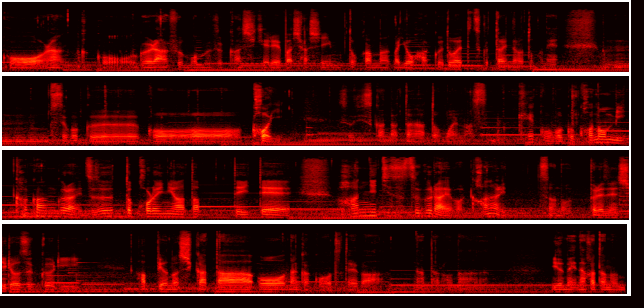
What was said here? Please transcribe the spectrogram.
構なんかこうグラフも難しければ写真とかなんか余白どうやって作ったらいいんだろうとかね。うんすごくこう濃い数日間だったなと思います。結構僕この3日間ぐらいずっとこれに当たっていて半日ずつぐらいはかなりそのプレゼン資料作り発表の仕方をなんかこう例えばなんだろうな有名な方の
